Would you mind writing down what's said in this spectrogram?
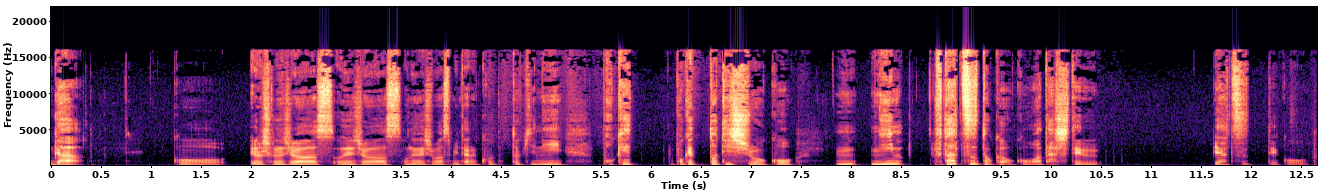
がこう「よろしくお願いしますお願いしますお願いします」みたいな時にポケッポケットティッシュをこう2つとかをこう渡してるやつってこう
